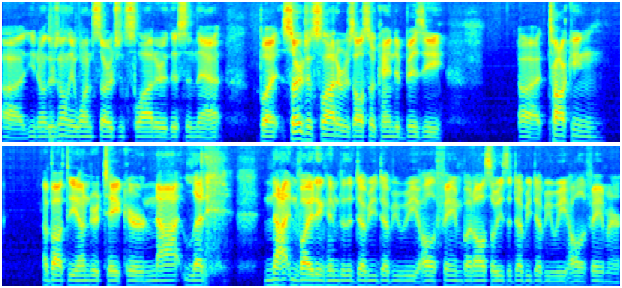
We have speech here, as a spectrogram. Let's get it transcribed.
Uh, you know, there's only one Sergeant Slaughter, this and that. But Sergeant Slaughter was also kind of busy uh, talking about the Undertaker, not letting, not inviting him to the WWE Hall of Fame, but also he's a WWE Hall of Famer.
